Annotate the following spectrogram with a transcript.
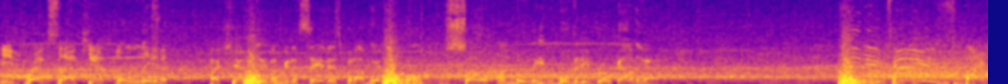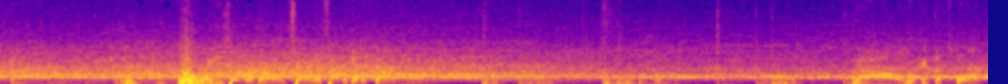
He breaks it. I can't believe it. I can't believe I'm going to say this, but I'm with you, Cole. So unbelievable that he broke out of that. DDT! Spiked him. Razor Ramon showing us how to get it done. Wow, look at the torque.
